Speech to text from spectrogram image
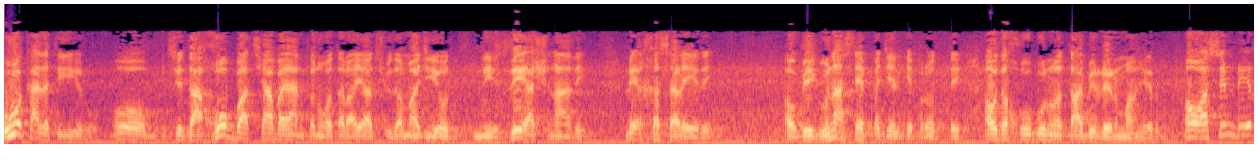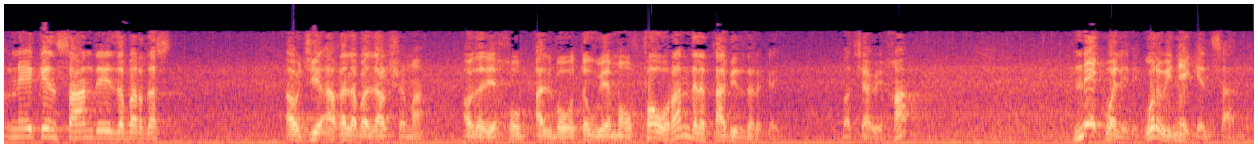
اووه کاله تېرو او چې دا خوب بادشاه بیان کړ نو ورته را یاد شو زما جي یو نږدې اشنا دی ډیر ښه سړی دی او بی ګناه صاحب په جیل کې پروت دی او د خوبونو تعبیر ډیر ماهر او اسیم ډیر نیک انسان دی زبردست او جی اغله بلال شمه او د خوب البوته وې مو فورا د تعبیر درکې بچا وی ها نیک ولې دی ګوروي نیک انسان دی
